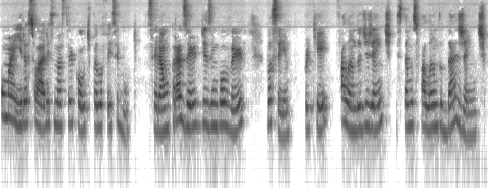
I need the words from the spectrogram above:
ou Maíra Soares Master Coach pelo Facebook. Será um prazer desenvolver você, porque falando de gente, estamos falando da gente.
